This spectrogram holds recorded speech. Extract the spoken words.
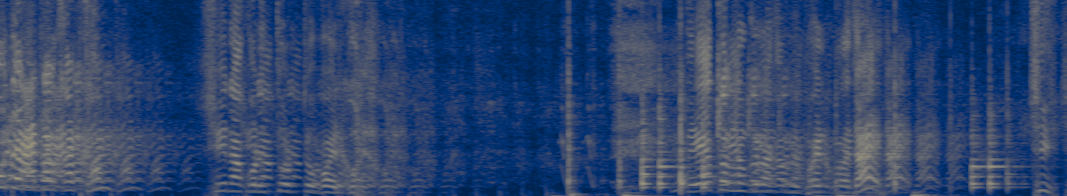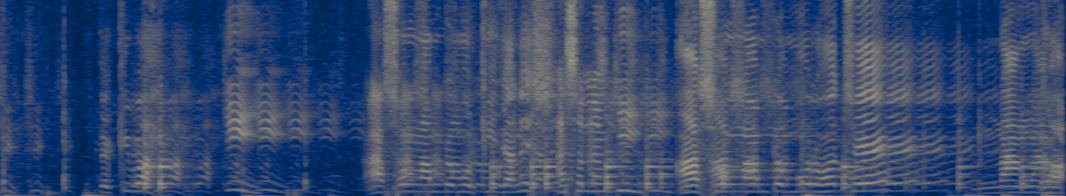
কোথায় আধার কার্ড খান? সে না করে তোর তো বাইর করা। এত নকে রাখা আমি বাইর যায় ছি দেখিবা। কি? আসল নামটা মোর কি জানিস? আসল নাম কি? আসল নামটা মোর হচ্ছে নাঙ্গা।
